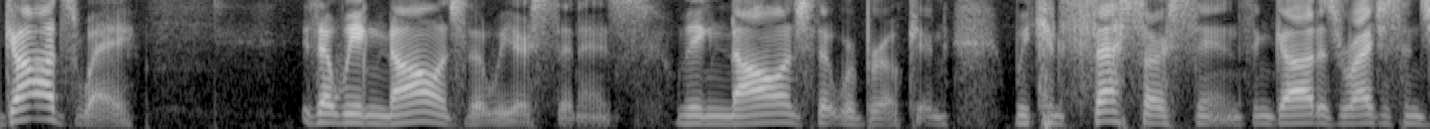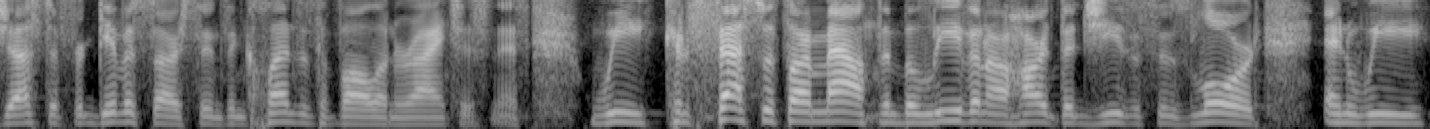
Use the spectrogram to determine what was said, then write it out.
God's way is that we acknowledge that we are sinners. We acknowledge that we're broken. We confess our sins, and God is righteous and just to forgive us our sins and cleanse us of all unrighteousness. We confess with our mouth and believe in our heart that Jesus is Lord, and we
